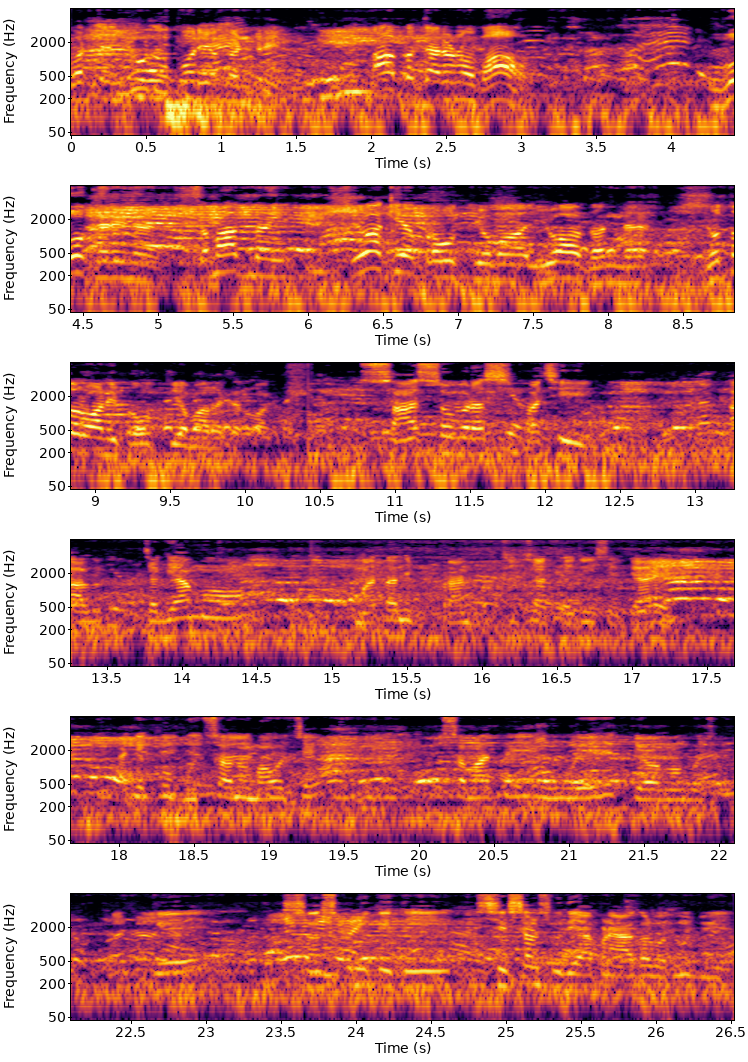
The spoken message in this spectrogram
what you do for your country આ પ્રકારનો ભાવ ઊભો કરીને સમાજની સેવાકીય પ્રવૃત્તિઓમાં યુવા ધનને જોતરવાની પ્રવૃત્તિ અમારે કરવાની સાતસો વર્ષ પછી આ જગ્યામાં માતાની પ્રાણ પ્રતિષ્ઠા થઈ રહી છે ત્યારે આજે ખૂબ ઉત્સાહનો માહોલ છે. સમાજને હું એ કહેવા માગું છું કે સંસ્કૃતિથી શિક્ષણ સુધી આપણે આગળ વધવું જોઈએ.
